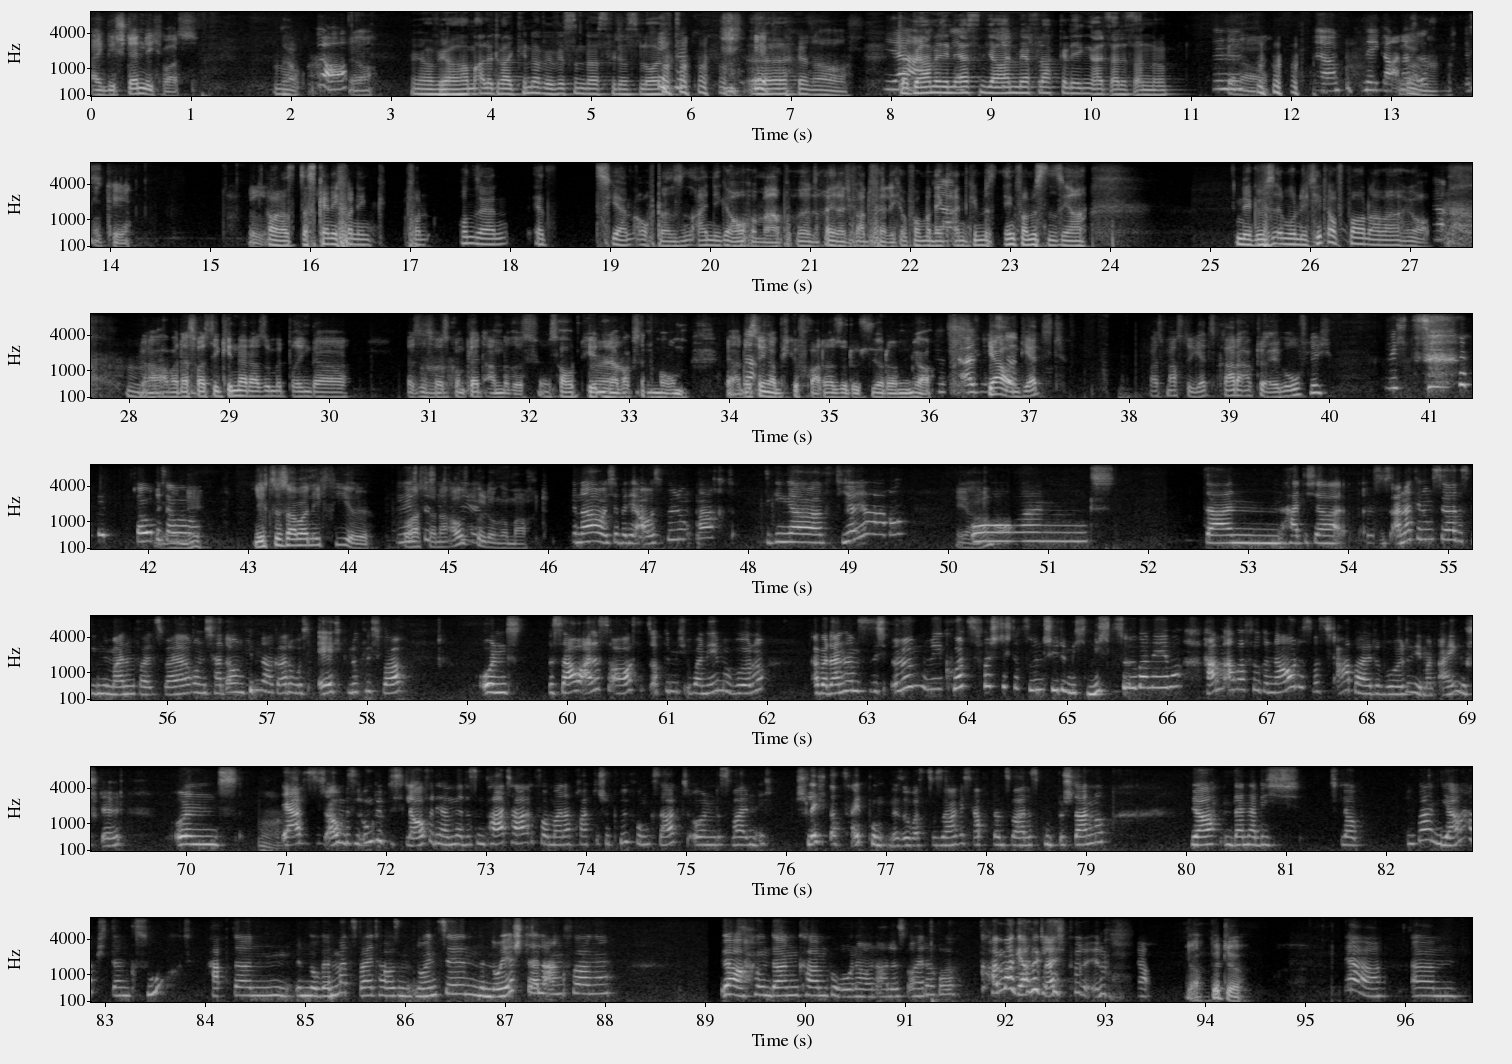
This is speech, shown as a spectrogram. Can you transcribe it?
eigentlich ständig was. Ja, Ja, Ja, Ja, wir haben alle drei Kinder, wir wissen das, wie das läuft. äh, genau. ich glaube, wir ja, haben in den ersten Jahren mehr flach gelegen als alles andere. genau. ja. Nee, gar nicht. Wirklich. Okay. Also, Aber das, das kenne ich von den von unseren Erziehern auch. Da sind einige auch immer relativ anfällig. Obwohl man denkt, Ja. eigentlich müssen, irgendwann müssten sie ja eine gewisse Immunität aufbauen, aber ja. Ja. Hm. ja, aber das, was die Kinder da so mitbringen, da, das ist was komplett anderes. Das haut jeden Ja. Erwachsenen immer um. Ja, deswegen habe ich gefragt. Also das ist ja dann, ja. Also Ja, und jetzt? Was machst du jetzt gerade aktuell beruflich? Nichts. Traurig, aber Nee. Nichts ist aber nicht viel. Du hast ja eine viel. Ausbildung gemacht. genau, ich habe die Ausbildung gemacht. Die ging ja vier Jahre. Ja. Und dann hatte ich ja das Anerkennungsjahr, das ging in meinem Fall zwei Jahre. Und ich hatte auch einen Kindergarten, wo ich echt glücklich war. Und es sah alles so aus, als ob die mich übernehmen würde. Aber dann haben sie sich irgendwie kurzfristig dazu entschieden, mich nicht zu übernehmen, haben aber für genau das, was ich arbeiten wollte, jemand eingestellt. Und ja, das ist auch ein bisschen unglücklich gelaufen. Die haben mir das ein paar Tage vor meiner praktischen Prüfung gesagt und das war ein echt schlechter Zeitpunkt, mir sowas zu sagen. Ich habe dann zwar alles gut bestanden. Ja, und dann habe ich, ich glaube, über ein Jahr habe ich dann gesucht, habe dann im November 2019 eine neue Stelle angefangen. Ja, und dann kam Corona und alles weitere. Können wir gerne gleich bereden. Ja. ja, bitte. Ja, ähm,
